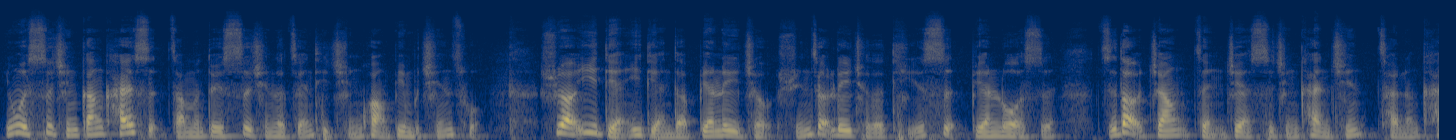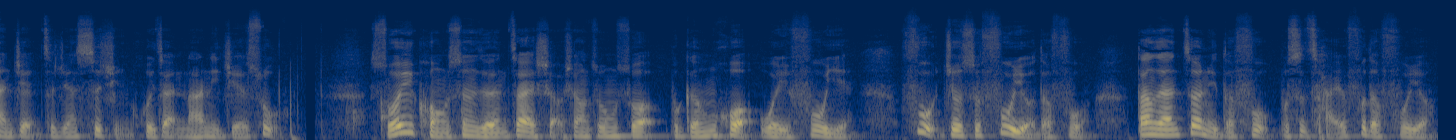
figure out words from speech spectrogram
因为事情刚开始，咱们对事情的整体情况并不清楚，需要一点一点的边内求，循着内求的提示边落实，直到将整件事情看清，才能看见这件事情会在哪里结束。所以孔圣人在小象中说：“不耕获，为富也。富就是富有的富，当然这里的富不是财富的富有。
